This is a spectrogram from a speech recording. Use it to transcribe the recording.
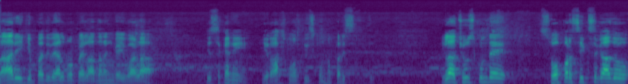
లారీకి పదివేల రూపాయలు అదనంగా ఇవాళ ఇసుకని ఈ రాష్ట్రంలో తీసుకున్న పరిస్థితి. ఇలా చూసుకుంటే సూపర్ సిక్స్ కాదు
